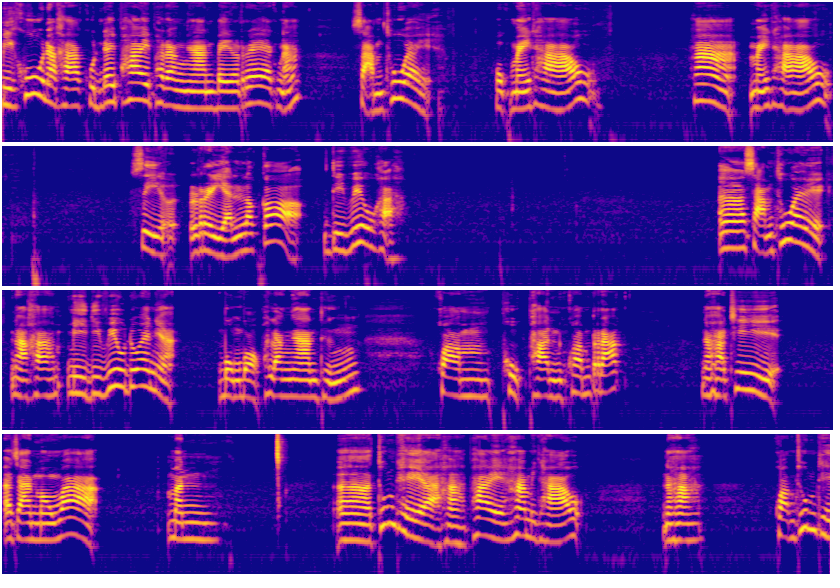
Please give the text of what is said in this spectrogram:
มีคู่นะคะ คุณได้ไพ่พลังงานใบแรกนะสามถ้วยหกไม้เท้าห้าไม้เท้าสี่เหรียญแล้วก็ดีวิลค่ะสามถ้วยนะคะ มีดีวิลด้วยเนี่ย บ่งบอกพลังงานถึงความผูกพัน ความรักนะคะที่อาจารย์มองว่ามัน ทุ่มเทอะค่ะไพ่ห้าม้เท้านะคะความทุ่มเท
